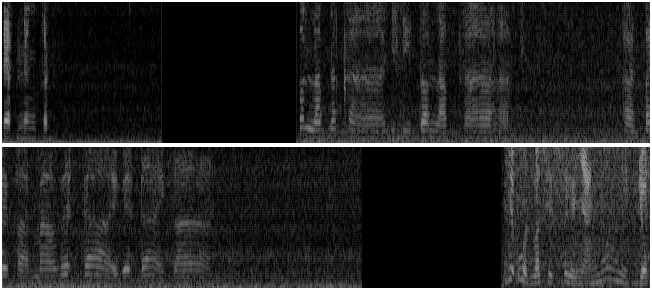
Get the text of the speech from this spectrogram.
แบบหนึ่งกันต้อนรับนะคะ ยินดีต้อนรับค่ะ ผ่านไปผ่านมาแวะได้ แวะได้ค่ะอย่าอวดว่าสิสื่อหยังเน้อนี่จด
